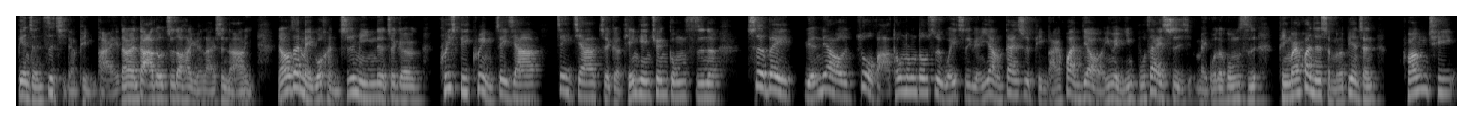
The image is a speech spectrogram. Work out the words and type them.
变成自己的品牌，当然大家都知道它原来是哪里。然后在美国很知名的这个 Krispy Kreme 这家这家这个甜甜圈公司呢，设备、原料、做法通通都是维持原样，但是品牌换掉了，因为已经不再是美国的公司，品牌换成什么呢？变成 Crunchy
